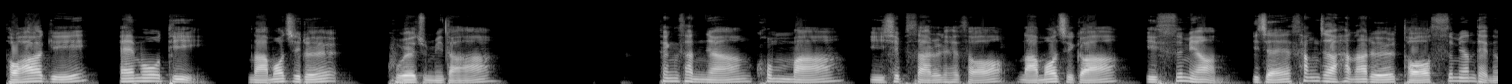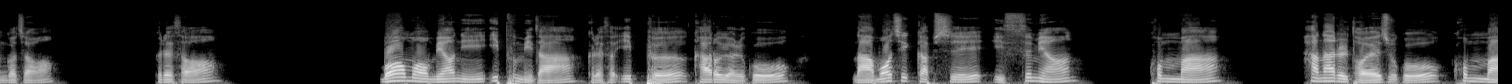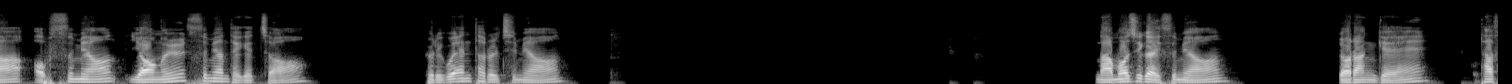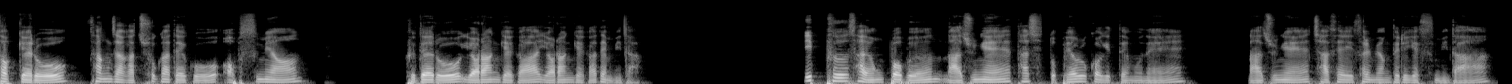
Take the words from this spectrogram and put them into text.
더하기 mod 나머지를 구해줍니다. 생산량 콤마 24를 해서 나머지가 있으면 이제 상자 하나를 더 쓰면 되는 거죠. 그래서 뭐뭐면이 if입니다. 그래서 if 가로 열고 나머지 값이 있으면 콤마 하나를 더해주고 콤마 없으면 0을 쓰면 되겠죠. 그리고 엔터를 치면 나머지가 있으면 11개, 5개로 상자가 추가되고 없으면 그대로 11개가 11개가 됩니다. if 사용법은 나중에 다시 또 배울 거기 때문에 나중에 자세히 설명드리겠습니다.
